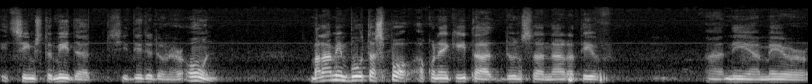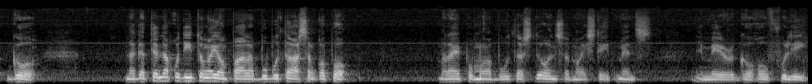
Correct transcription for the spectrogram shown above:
it seems to me that she did it on her own. Maraming butas po ako nakikita dun sa narrative ah, ni ah, Mayor Go. Nag-attend ako dito ngayon para bubutasan ko po. Marami po mga butas doon sa mga statements ni Mayor Go. Hopefully,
